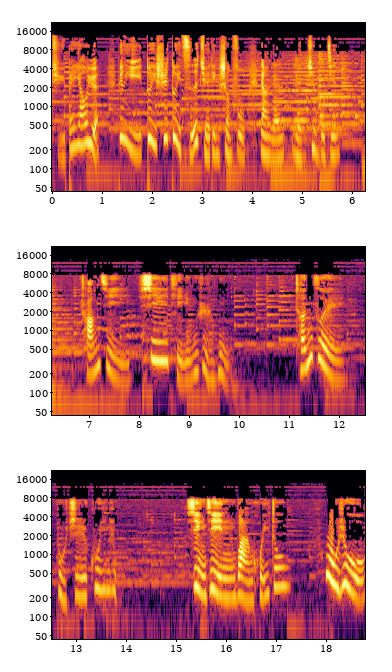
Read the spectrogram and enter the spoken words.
举杯邀月，并以对诗对词决定胜负，让人忍俊不禁。常记溪亭日暮，沉醉不知归路。兴尽晚回舟，误入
